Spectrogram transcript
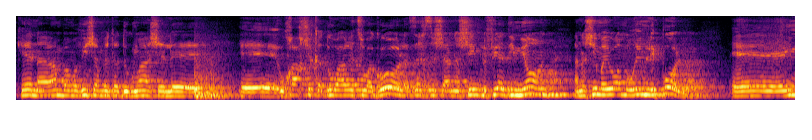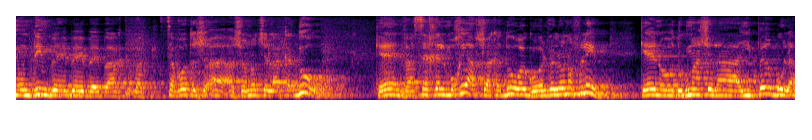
כן הרמב"ם מביא שם את הדוגמה של אה, אה, הוכח שכדור הארץ הוא עגול, אז איך זה שאנשים, לפי הדמיון, אנשים היו אמורים ליפול. אה, אם עומדים בקצוות השונות של הכדור, כן, והשכל מוכיח שהכדור עגול ולא נופלים, כן, או דוגמה של ההיפרבולה,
